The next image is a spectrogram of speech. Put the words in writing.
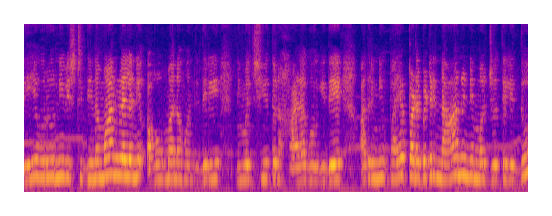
ದೇವರು ನೀವಿಷ್ಟು ದಿನಮಾನಗಳೆಲ್ಲ ನೀವು ಅವಮಾನ ಹೊಂದಿದ್ದೀರಿ, ನಿಮ್ಮ ಜೀವಿತನ ಹಾಳಾಗಿ ಹೋಗಿದೆ ಆದರೆ ನೀವು ಭಯ ಪಡಬೇಡ್ರಿ ನಾನು ನಿಮ್ಮ ಜೊತೆಲಿದ್ದು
